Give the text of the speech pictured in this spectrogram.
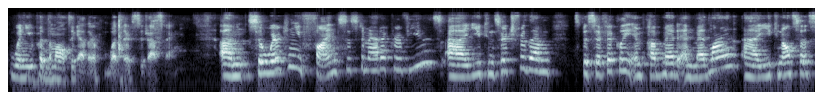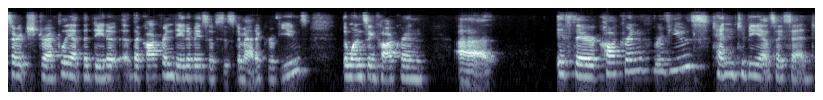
when you put them all together, what they're suggesting. Um, so where can you find systematic reviews? Uh, you can search for them specifically in PubMed and Medline. Uh, you can also search directly at the data, the Cochrane database of systematic reviews. The ones in Cochrane, uh, if they're Cochrane reviews, tend to be, as I said,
